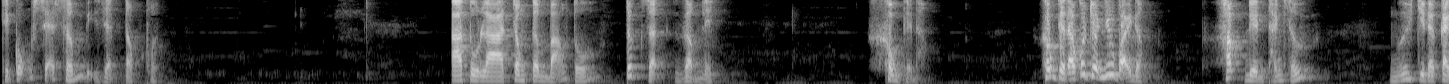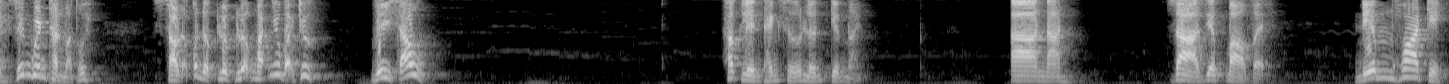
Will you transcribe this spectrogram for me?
thì cũng sẽ sớm bị diệt tộc thôi. Atula trong tâm bão tố Tức giận gầm lên. Không thể nào. Không thể nào có chuyện như vậy được. Hắc Điền Thánh Sứ, Ngươi chỉ là cảnh giới nguyên thần mà thôi. Sao đã có được lực lượng mạnh như vậy chứ? Vì sao? Hắc Liên Thánh Sứ lớn tiếng nói. A Nan Giả Diệp bảo vệ, Niêm Hoa Chỉ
